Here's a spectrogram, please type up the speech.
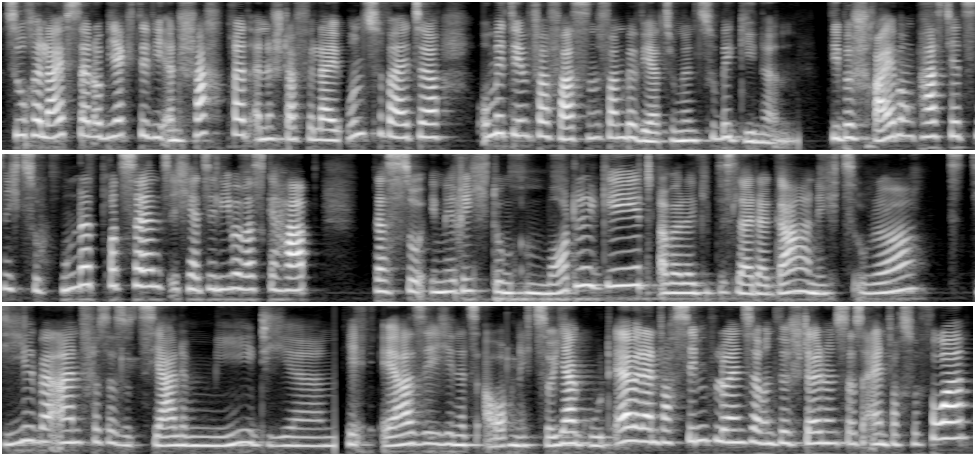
Suche Lifestyle-Objekte wie ein Schachbrett, eine Staffelei und so weiter, um mit dem Verfassen von Bewertungen zu beginnen. Die Beschreibung passt jetzt nicht zu 100%. Ich hätte lieber was gehabt, das so in Richtung Model geht, aber da gibt es leider gar nichts, oder? Stilbeeinflusser, soziale Medien. Hier, er sehe ich ihn jetzt auch nicht so. Ja gut, er wird einfach Simfluencer und wir stellen uns das einfach so vor,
